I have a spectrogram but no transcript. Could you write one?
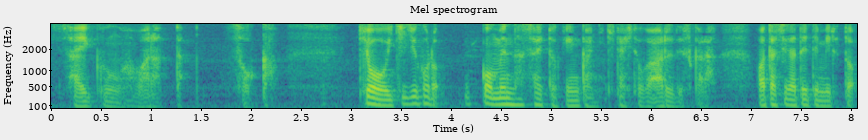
細君は笑った。そうか。今日1時頃ごめんなさいと玄関に来た人があるですから私が出てみると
